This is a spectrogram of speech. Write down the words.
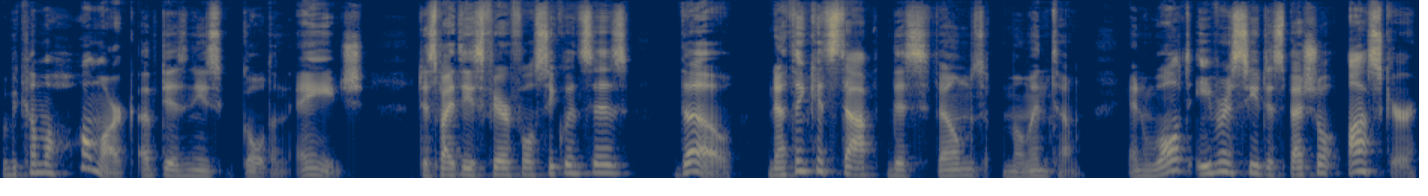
would become a hallmark of Disney's golden age. Despite these fearful sequences, though, nothing can stop this film's momentum, and Walt even received a special Oscar,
